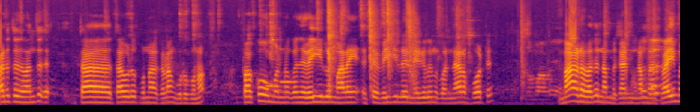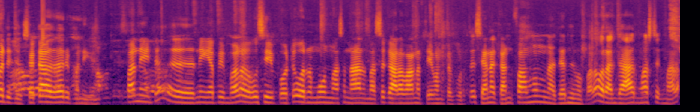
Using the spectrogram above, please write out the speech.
அடுத்தது வந்து த தவிடு புண்ணாக்கெல்லாம் கொடுக்கணும். பக்குவம் பண்ணணும். கொஞ்சம் வெயில் மழை வெயில் நெகிழ்னு கொஞ்ச நேரம் போட்டு மாடை வந்து நம்ம கண் நம்ம கிளைமேட்டுக்கு செட் ஆகுற மாதிரி பண்ணிக்கணும். பண்ணிட்டு நீங்கள் எப்பயும் போல் ஊசி போட்டு ஒரு மூணு மாதம் நாலு மாதத்துக்கு அளவான தீவனத்தை கொடுத்து சென கன்ஃபார்மும் நான் தெரிஞ்சு போல ஒரு அஞ்சு ஆறு மாதத்துக்கு மேலே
